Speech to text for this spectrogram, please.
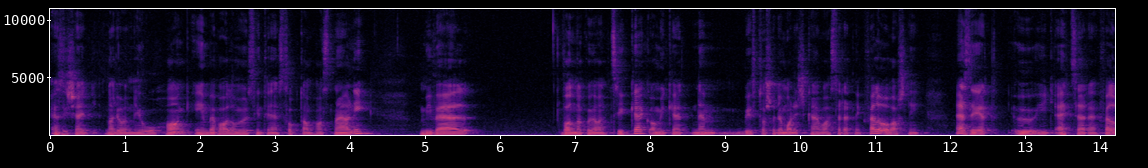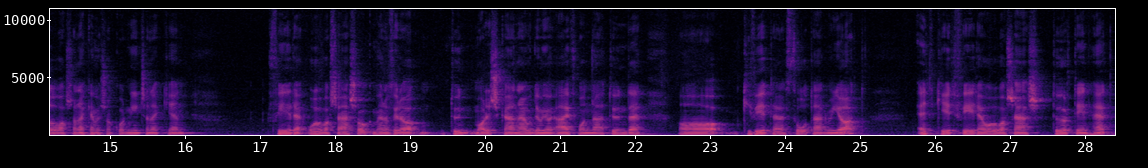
ez is egy nagyon jó hang. Én bevallom őszintén ezt szoktam használni mivel vannak olyan cikkek, amiket nem biztos, hogy a Mariskával szeretnék felolvasni, ezért ő így egyszerre felolvassa nekem, és akkor nincsenek ilyen félreolvasások, mert azért a tűn, Mariskánál, ugye ami a iPhone-nál tűnde, a kivétel szótár miatt egy-két félreolvasás történhet,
